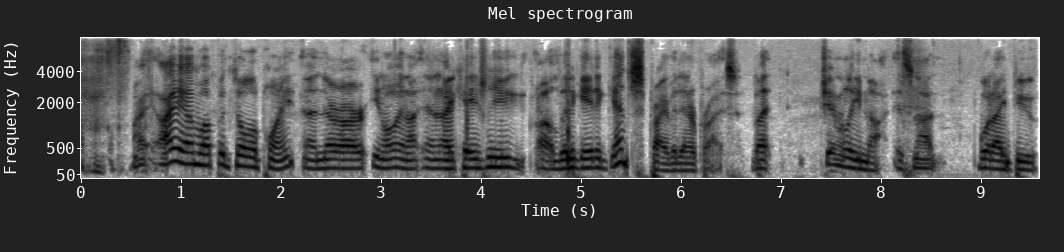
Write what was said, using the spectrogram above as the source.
I, I am up until a point and there are you know and I, and I occasionally uh, litigate against private enterprise but generally not it's not what I do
